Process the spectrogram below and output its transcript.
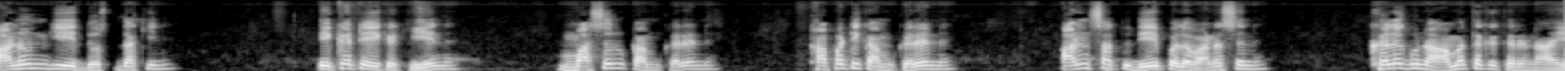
අනුන්ගේ දොස් දකින එකට එක කියන මසුරුකම් කරන කපටිකම් කරන අන්සතු දේපල වනසන කළගුණ අමතක කරන අය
